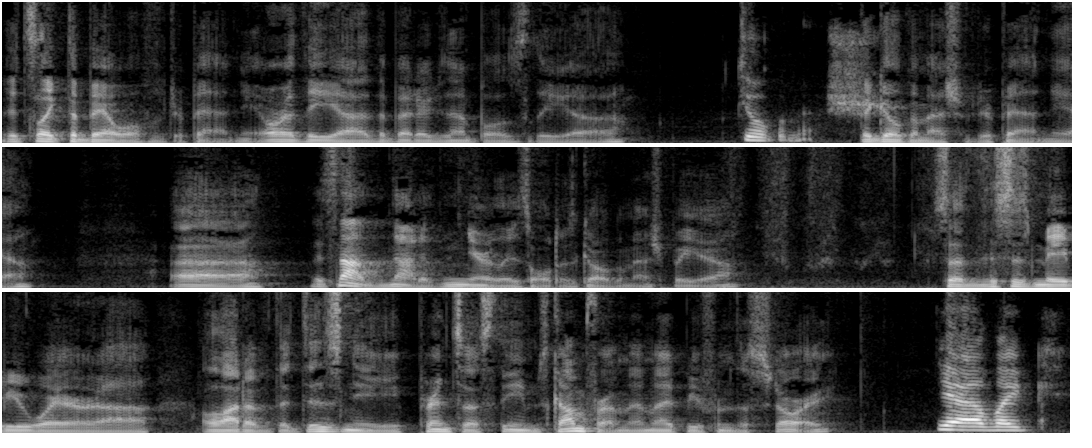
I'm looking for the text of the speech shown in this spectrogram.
It's like the Beowulf of Japan, or the uh, the better example is the uh, Gilgamesh. the Gilgamesh of Japan. Yeah, uh, it's not not nearly as old as Gilgamesh, but yeah. So this is maybe where uh, a lot of the Disney princess themes come from. It might be from the story, yeah, like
